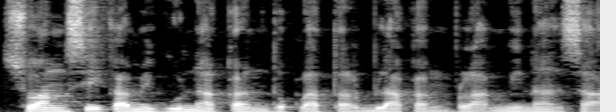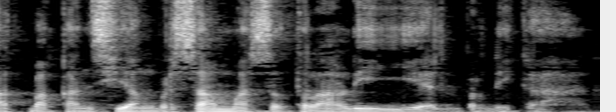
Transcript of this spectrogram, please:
Suangsi kami gunakan untuk latar belakang pelaminan saat makan siang bersama setelah Li Yen pernikahan.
